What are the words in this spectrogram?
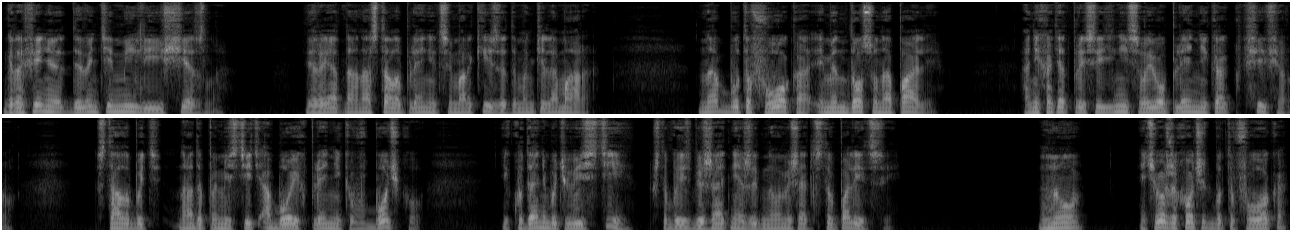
Графиня де Вентимили исчезла. Вероятно, она стала пленницей маркиза де Монтелямара. На Бутафуока и Мендосу напали. Они хотят присоединить своего пленника к Пфиферу. Стало быть, надо поместить обоих пленников в бочку и куда-нибудь увезти, чтобы избежать неожиданного вмешательства полиции. — Ну, и чего же хочет Бутафуока?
